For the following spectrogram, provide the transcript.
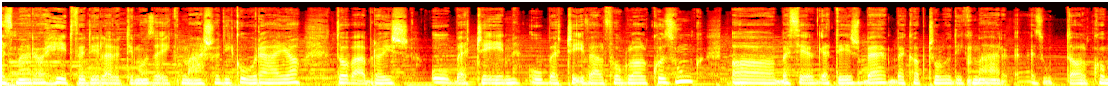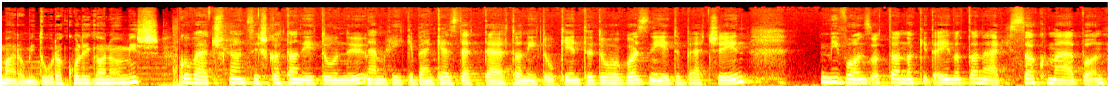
Ez már a hétfő délelőtti mozaik második órája, továbbra is Óbecsén, Óbecsével foglalkozunk. A beszélgetésbe bekapcsolódik már ezúttal Komáromi Dóra kolléganőm is. Kovács Franciska tanítónő nemrégiben kezdett el tanítóként dolgozni itt Becsén. Mi vonzott annak idején a tanári szakmában,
